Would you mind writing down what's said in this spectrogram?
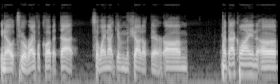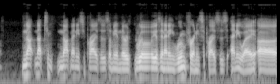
you know, to a rival club at that. So why not give him a shot out there? Um, my back line, uh, not not too not many surprises. I mean, there really isn't any room for any surprises anyway. Uh,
